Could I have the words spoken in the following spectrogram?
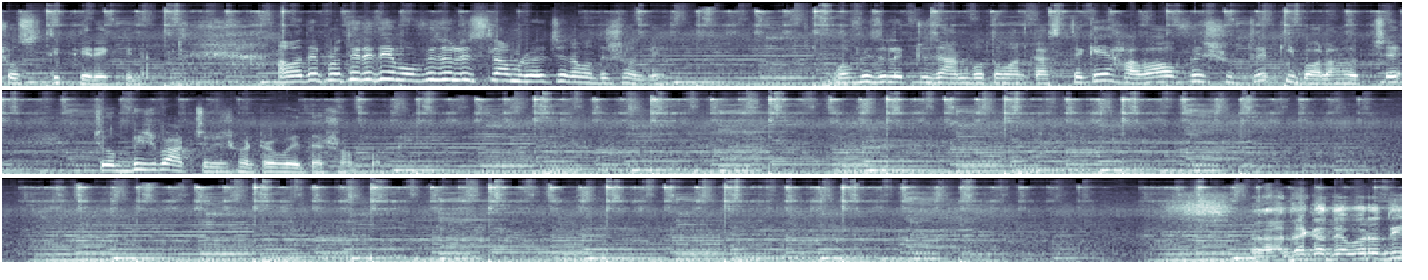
স্বস্তি ফেরে কিনা। আমাদের প্রতিনিধি মফিজুল ইসলাম রয়েছেন আমাদের সঙ্গে। মফিজুল, একটু জানব তোমার কাছ থেকে। হাওয়া অফিস সূত্রে কি বলা হচ্ছে? চব্বিশ বা আটচল্লিশ ঘণ্টার ওয়েদার সম্পর্কে। দেখো দেবরতী,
